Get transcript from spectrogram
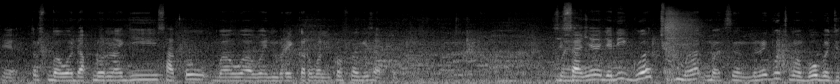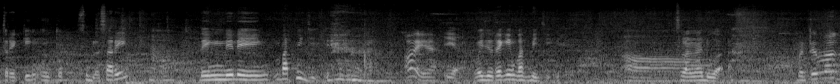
ya terus bawa duck down lagi satu bawa windbreaker windproof lagi satu. Sisanya jadi gue cuma sebenarnya gue cuma bawa baju trekking untuk 11 hari. Ding ding ding empat biji. Oh iya. iya baju trekking empat biji. Oh, celana dua. Berarti lo eh,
